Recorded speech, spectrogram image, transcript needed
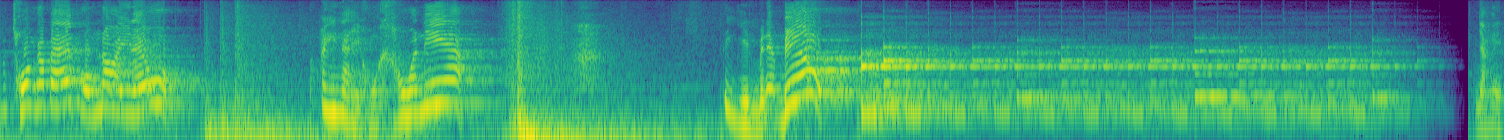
มาชงกาแฟให้ผมหน่อยเร็ว ไปไหนของเขาวะเนี่ย ได้ยินไหมเนี่ยบิลยังอีก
